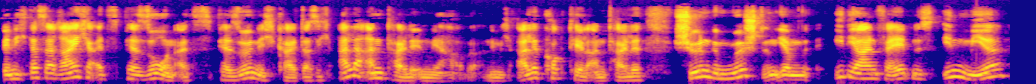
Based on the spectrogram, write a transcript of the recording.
wenn ich das erreiche als Person, als Persönlichkeit, dass ich alle Anteile in mir habe, nämlich alle Cocktailanteile, schön gemischt in ihrem idealen Verhältnis in mir,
